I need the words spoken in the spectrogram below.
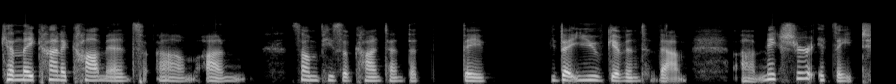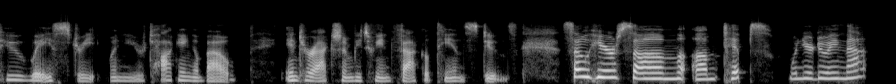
can they kind of comment um, on some piece of content that they that you've given to them? Uh, make sure it's a two-way street when you're talking about interaction between faculty and students. So here's some um, tips when you're doing that.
